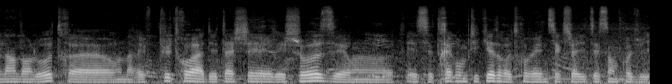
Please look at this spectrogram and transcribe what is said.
l'un dans l'autre, euh, on n'arrive plus trop à détacher les choses et, et c'est très compliqué de retrouver une sexualité sans produit.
